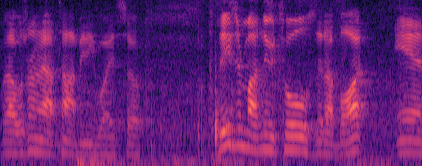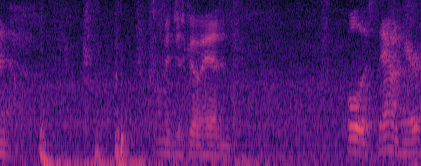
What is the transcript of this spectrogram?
but I was running out of time anyway. So these are my new tools that I bought, and let me just go ahead and pull this down here.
